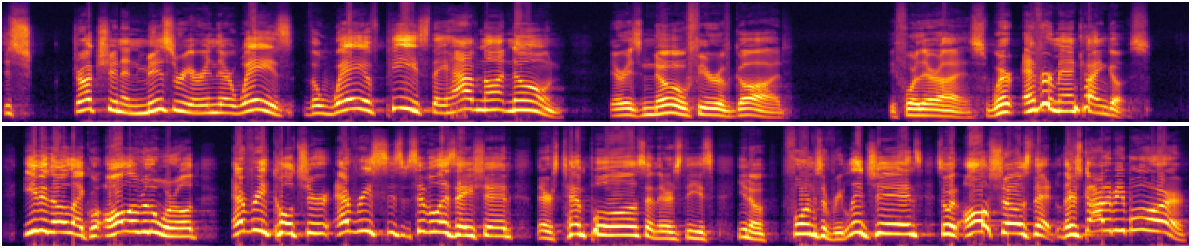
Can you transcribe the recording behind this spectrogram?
Destruction and misery are in their ways. The way of peace they have not known. There is no fear of God before their eyes. Wherever mankind goes, even though, like, we're all over the world, every culture, every civilization, there's temples and there's these, you know, forms of religions. So it all shows that there's got to be more.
